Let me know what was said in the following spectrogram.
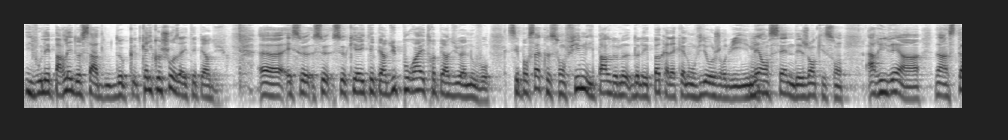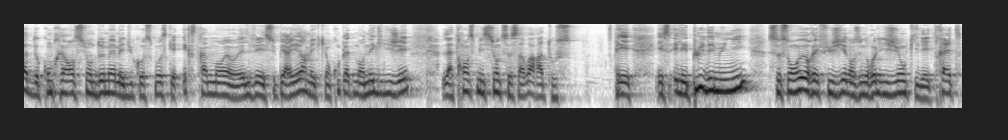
il voulait parler de ça, de que quelque chose a été perdu. Euh, et ce, ce, ce, qui a été perdu pourra être perdu à nouveau. C'est pour ça que son film, il parle de, de l'époque à laquelle on vit aujourd'hui. Il met en scène des gens qui sont arrivés à un, à un stade de compréhension d'eux-mêmes et du cosmos qui est extrêmement euh, élevé et supérieur, mais qui ont complètement négligé la transmission de ce savoir à tous. Et, et, et, les plus démunis, ce sont eux réfugiés dans une religion qui les traite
